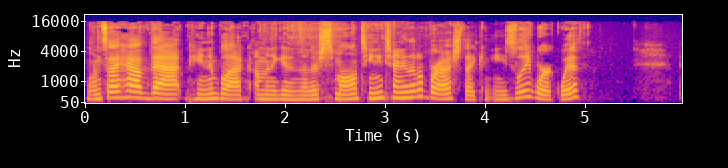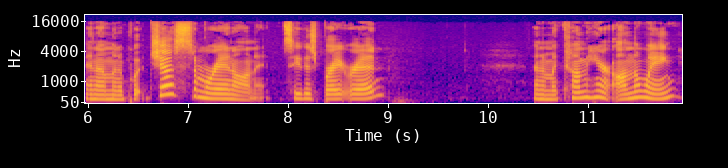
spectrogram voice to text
Once I have that painted black, I'm going to get another small, teeny tiny little brush that I can easily work with. And I'm going to put just some red on it. See this bright red? And I'm going to come here on the wing.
